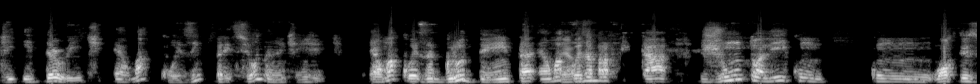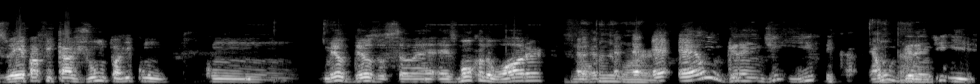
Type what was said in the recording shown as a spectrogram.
de Eat the Rich é uma coisa impressionante, hein, gente? É uma coisa grudenta, é uma É. coisa para ficar junto ali com, com Walk This Way, para ficar junto ali com, com. Meu Deus do céu, é, é Smoke on the Water. Smoke on the Water. É, é- é um grande riff, cara. É um Total. grande riff.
